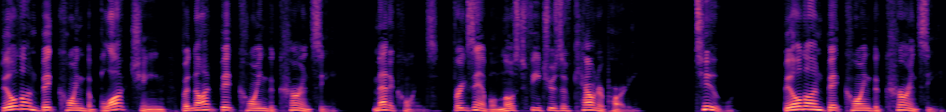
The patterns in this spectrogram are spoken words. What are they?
build on Bitcoin the blockchain, but not Bitcoin the currency. Metacoins, for example, most features of Counterparty. 2. Build on Bitcoin the currency,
